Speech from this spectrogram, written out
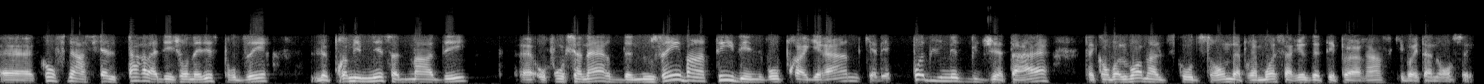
euh, confidentielle, parlent à des journalistes pour dire le premier ministre a demandé euh, aux fonctionnaires de nous inventer des nouveaux programmes qui n'avaient pas de limite budgétaire. Fait qu'on va le voir dans le discours du trône. D'après moi, ça risque d'être épeurant ce qui va être annoncé.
